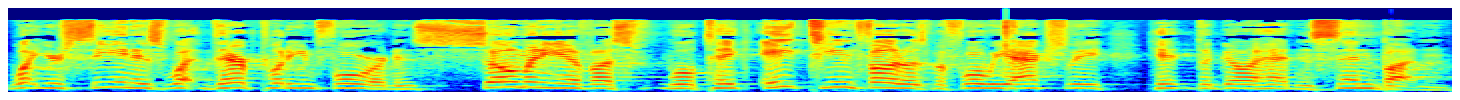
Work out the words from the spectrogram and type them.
what you're seeing is what they're putting forward. And so many of us will take 18 photos before we actually hit the go ahead and send button.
